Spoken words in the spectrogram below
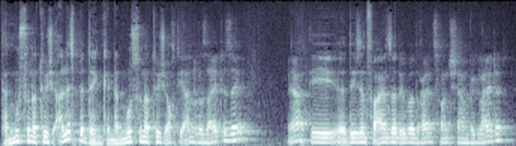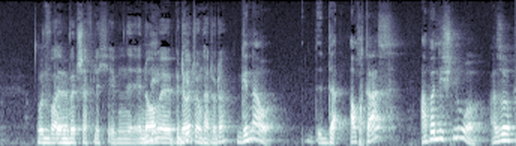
dann musst du natürlich alles bedenken. Dann musst du natürlich auch die andere Seite sehen, ja, die äh, diesen Verein seit über 23 Jahren begleitet. Und vor allem äh, wirtschaftlich eben eine enorme nee, Bedeutung hat, oder? Genau. Da, auch das, aber nicht nur. Also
